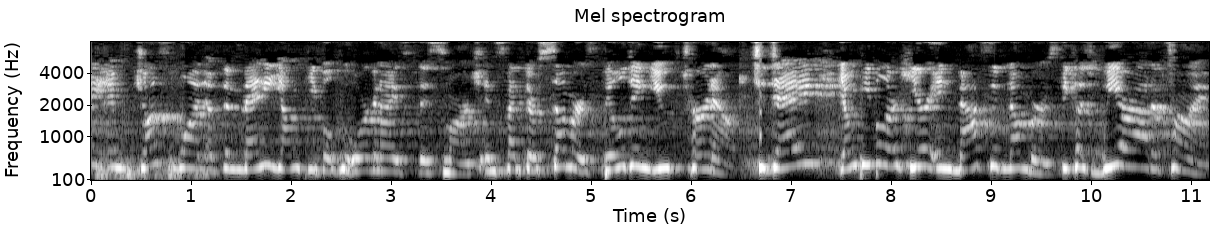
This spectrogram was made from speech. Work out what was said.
I am just one of the many young people who organized this march and spent their summers building youth turnout. Today, young people are here in massive numbers because we are out of time.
